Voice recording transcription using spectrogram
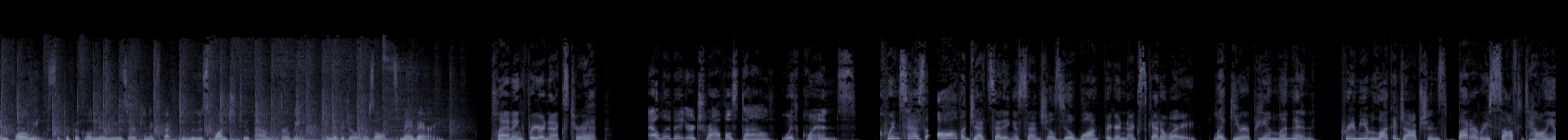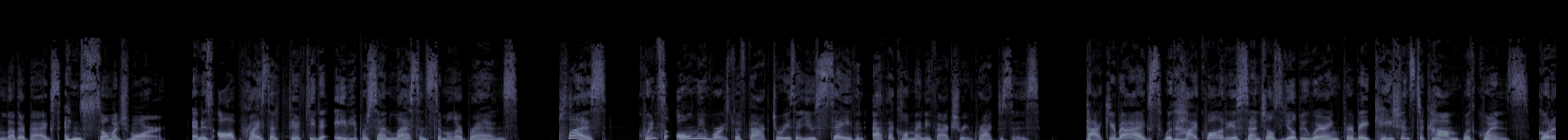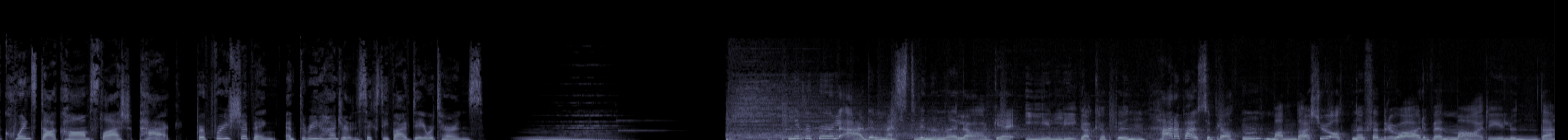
In four weeks, the typical Noom user can expect to lose one to two pounds per week. Individual results may vary. Planning for your next trip? Elevate your travel style with Quince. Quince has all the jet setting essentials you'll want for your next getaway, like European linen, premium luggage options, buttery soft Italian leather bags, and so much more. And is all priced at 50 to 80% less than similar brands. Plus, Quince only works with factories that use safe and ethical manufacturing practices. Pack your bags with high-quality essentials you'll be wearing for vacations to come with Quince. Go to quince.com slash pack for free shipping and 365-day returns. Liverpool er det mestvinnende laget i ligacupen. Her er pausepraten mandag 28. februar ved Mari Lunde.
